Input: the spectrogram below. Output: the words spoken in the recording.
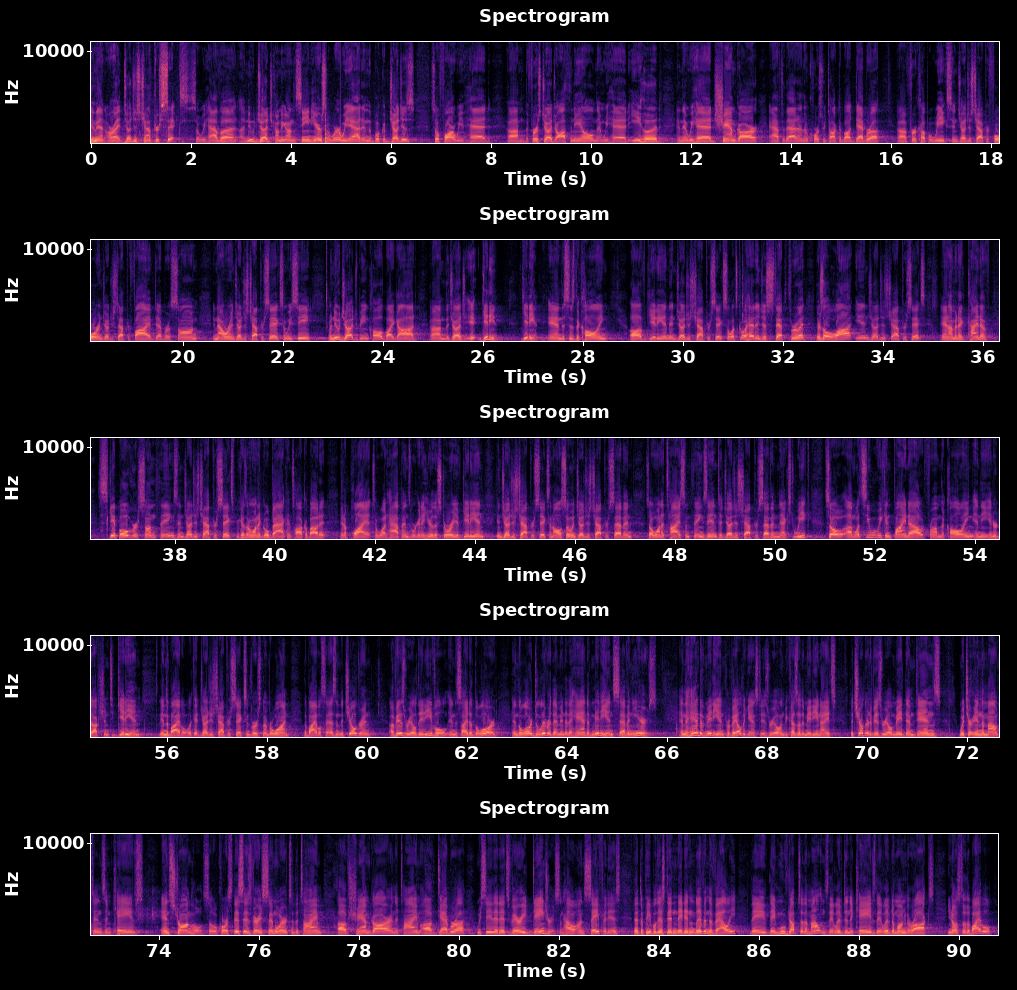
Amen. All right, Judges chapter 6. So we have a, a, new judge coming on the scene here. So where are we at in the book of Judges? So far we've had um, the first judge, Othniel, and then we had Ehud, and then we had Shamgar after that. And then, of course, we talked about Deborah uh, for a couple weeks in Judges chapter 4 and Judges chapter 5, Deborah's song. And now we're in Judges chapter 6, and we see a new judge being called by God, um, the judge Gideon. Gideon. And this is the calling of Gideon in Judges chapter 6. So let's go ahead and just step through it. There's a lot in Judges chapter 6, and I'm going to kind of skip over some things in Judges chapter 6 because I want to go back and talk about it and apply it to what happens. We're going to hear the story of Gideon in Judges chapter 6 and also in Judges chapter 7. So I want to tie some things into Judges chapter 7 next week. So um, let's see what we can find out from the calling and the introduction to Gideon in the Bible. Look at Judges chapter 6 and verse number 1. The Bible says, And the children of Israel did evil in the sight of the Lord, and the Lord delivered them into the hand of Midian seven years. And the hand of Midian prevailed against Israel, and because of the Midianites, the children of Israel made them dens which are in the mountains and caves and strongholds. So, of course, this is very similar to the time of Shamgar and the time of Deborah. We see that it's very dangerous and how unsafe it is that the people just didn't, they didn't live in the valley. They, they moved up to the mountains. They lived in the caves. They lived among the rocks. You know, so the Bible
